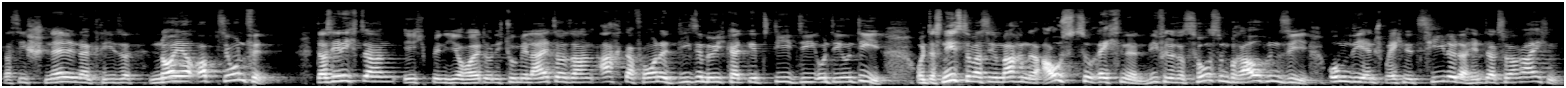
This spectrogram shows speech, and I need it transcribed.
dass sie schnell in der Krise neue Optionen finden. Dass sie nicht sagen, ich bin hier heute und ich tue mir leid, sondern sagen, ach, da vorne, diese Möglichkeit gibt es, die, die und die und die. Und das nächste, was sie machen, auszurechnen, wie viele Ressourcen brauchen sie, um die entsprechenden Ziele dahinter zu erreichen.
